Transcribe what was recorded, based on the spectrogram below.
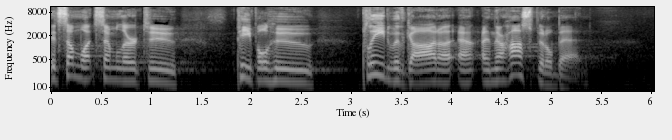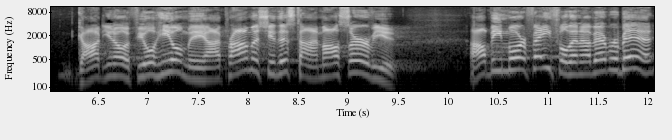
It's somewhat similar to people who plead with God uh, uh, in their hospital bed. God, you know, if you'll heal me, I promise you this time I'll serve you. I'll be more faithful than I've ever been.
